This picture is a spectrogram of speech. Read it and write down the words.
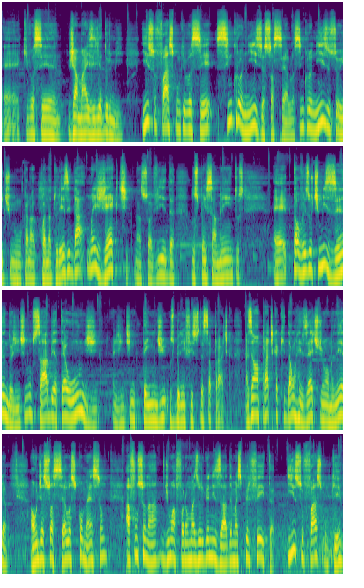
é, que você jamais iria dormir. Isso faz com que você sincronize a sua célula, sincronize o seu ritmo com a natureza e dá um eject na sua vida, nos pensamentos, é, talvez otimizando. A gente não sabe até onde a gente entende os benefícios dessa prática, mas é uma prática que dá um reset de uma maneira onde as suas células começam a funcionar de uma forma mais organizada, mais perfeita. Isso faz com que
